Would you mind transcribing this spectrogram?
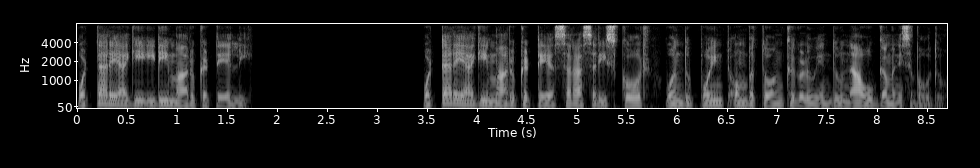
ಒಟ್ಟಾರೆಯಾಗಿ ಇಡೀ ಮಾರುಕಟ್ಟೆಯಲ್ಲಿ. ಒಟ್ಟಾರೆಯಾಗಿ ಮಾರುಕಟ್ಟೆಯ ಸರಾಸರಿ ಸ್ಕೋರ್ ಒಂದು ಪಾಯಿಂಟ್ ಒಂಬತ್ತು ಅಂಕಗಳು ಎಂದು ನಾವು ಗಮನಿಸಬಹುದು.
